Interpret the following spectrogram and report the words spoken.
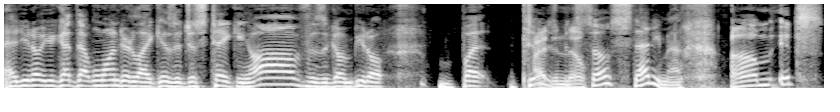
And you know, you got that wonder like, is it just taking off? Is it going, you know, but dude, I it's didn't been know. so steady, man. Um, it's.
